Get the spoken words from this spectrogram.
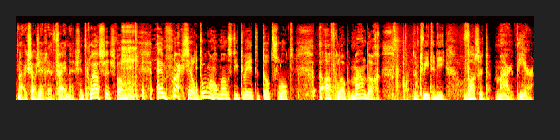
Nou, ik zou zeggen, fijne Sinterklaas, eh, Swan. en Marcel Dongelmans die tweette tot slot eh, afgelopen maandag. Toen tweette die, was het maar weer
